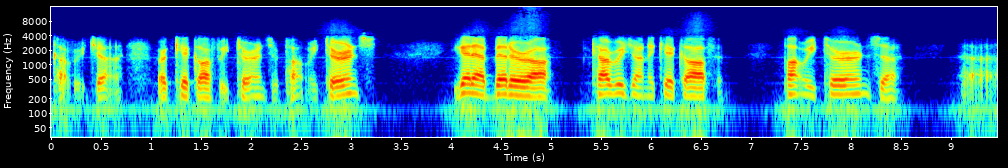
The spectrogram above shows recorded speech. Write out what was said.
coverage uh, or kickoff returns or punt returns. You got to have better uh, coverage on the kickoff and punt returns. Uh, uh,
